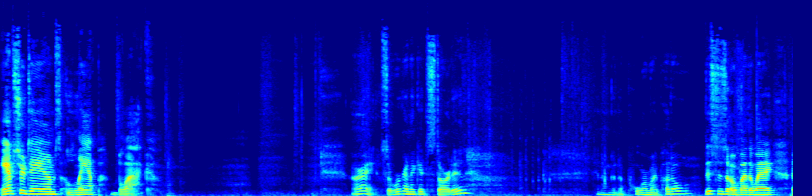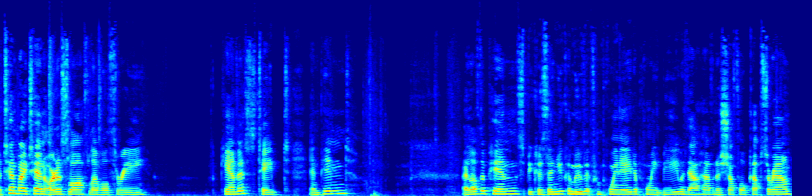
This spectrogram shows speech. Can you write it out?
Amsterdam's Lamp Black. All right, so we're to get started. And I'm to pour my puddle. This is, oh, by the way, a 10 by 10 Artist Loft Level 3 canvas, taped and pinned. I love the pins because then you can move it from point A to point B without having to shuffle cups around.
